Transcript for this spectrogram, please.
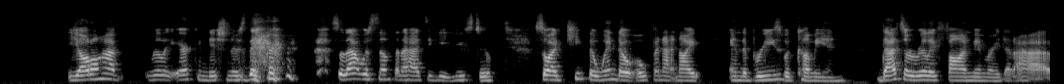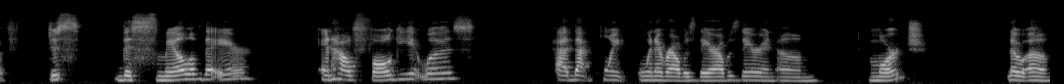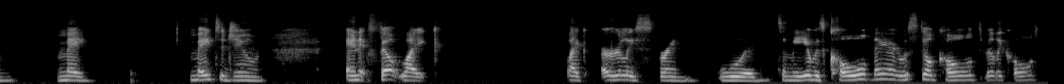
y'all don't have really air conditioners there. So that was something i had to get used to. So i'd keep the window open at night and the breeze would come in. That's a really fond memory that i have. Just the smell of the air and how foggy it was at that point whenever i was there i was there in um march. No um may. May to june. And it felt like like early spring would to me. It was cold there. It was still cold really cold.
